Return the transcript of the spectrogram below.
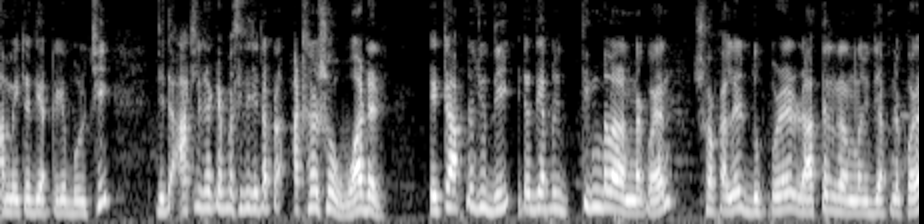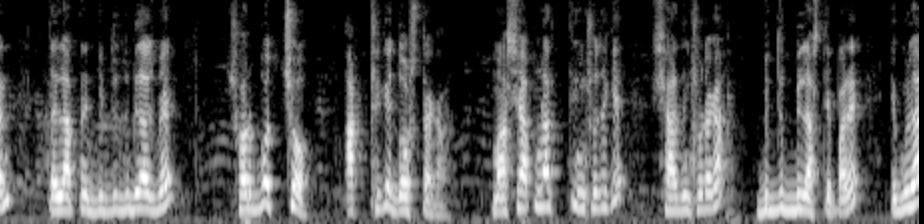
আমি এটা দিয়ে আপনাকে বলছি, যেটা আট লিটার ক্যাপাসিটি যেটা আপনার আঠারোশো ওয়ার্ডের এটা আপনি যদি, এটা দিয়ে আপনি যদি তিনবেলা রান্না করেন সকালের দুপুরের রাতের রান্না যদি আপনি করেন, তাহলে আপনার বিদ্যুৎ বিল আসবে সর্বোচ্চ আট থেকে দশ টাকা। মাসে আপনার তিনশো থেকে সাড়ে তিনশো টাকা বিদ্যুৎ বিল আসতে পারে। এগুলা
